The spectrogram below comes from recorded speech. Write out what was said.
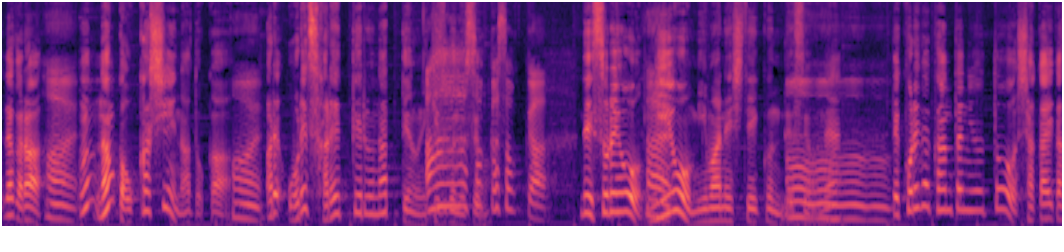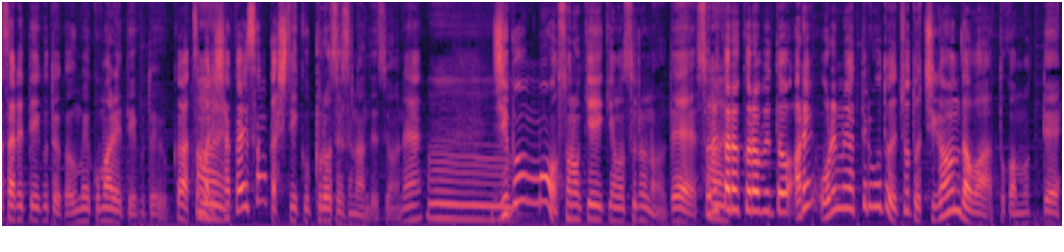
い、だから、はい、ん？なんかおかしいなとか、はい、あれ俺されてるなっていうのに気づくんですよ。そっかそっかでそれを見よう見まねしていくんですよね。でこれが簡単に言うと社会化されていくというか埋め込まれていくというかつまり社会参加していくプロセスなんですよね。自分もその経験をするのでそれから比べると、あれ？俺のやってることでちょっと違うんだわとか思って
